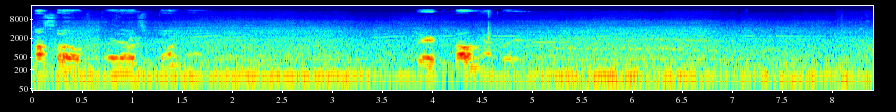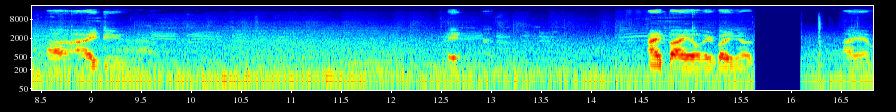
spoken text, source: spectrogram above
Also, for those who don't know, Twitter, follow me on Twitter, uh, I do. Hey, hi bio. Everybody knows I am.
